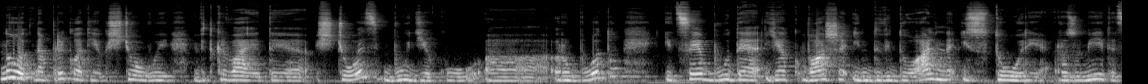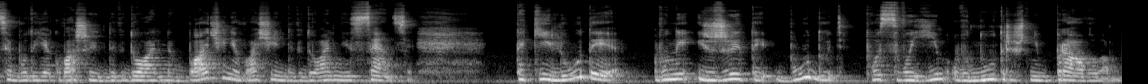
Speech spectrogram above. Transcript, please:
Ну, от, наприклад, якщо ви відкриваєте щось, будь-яку роботу, і це буде як ваша індивідуальна історія. Розумієте, це буде як ваше індивідуальне бачення, ваші індивідуальні сенси. Такі люди, вони і жити будуть по своїм внутрішнім правилам.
